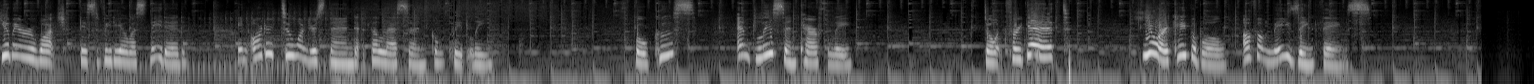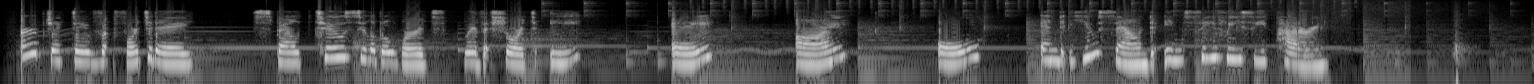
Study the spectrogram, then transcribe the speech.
You may rewatch this video as needed in order to understand the lesson completely. Focus and listen carefully. Don't forget, you are capable of amazing things. Our objective for today spell two syllable words with short E, A, I, O, and U sound in CVC pattern.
